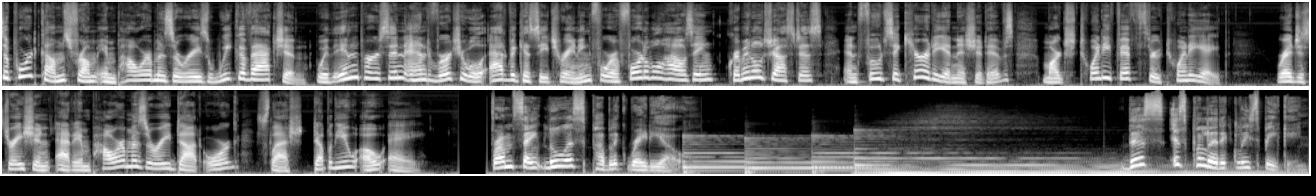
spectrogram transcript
Support comes from Empower Missouri's Week of Action, with in person and virtual advocacy training for affordable housing, criminal justice, and food security initiatives, March 25th through 28th. Registration at empowermissouri.org/slash WOA. From St. Louis Public Radio. This is Politically Speaking.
